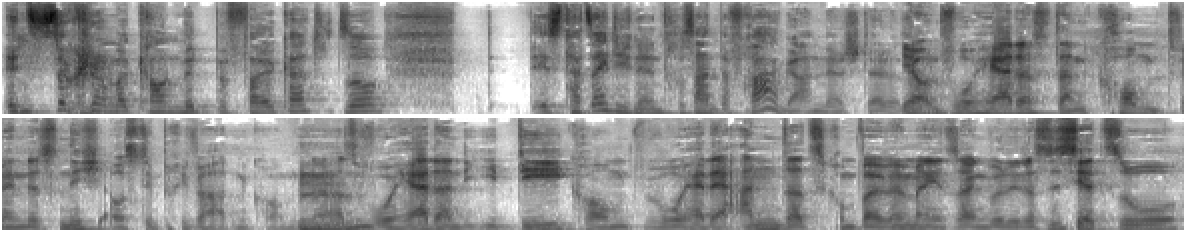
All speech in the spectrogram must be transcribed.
Instagram-Account mitbevölkert, so ist tatsächlich eine interessante Frage an der Stelle. Ja, und woher das dann kommt, wenn das nicht aus dem Privaten kommt. Ne? Also woher dann die Idee kommt, woher der Ansatz kommt. Weil wenn man jetzt sagen würde, das ist jetzt so,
